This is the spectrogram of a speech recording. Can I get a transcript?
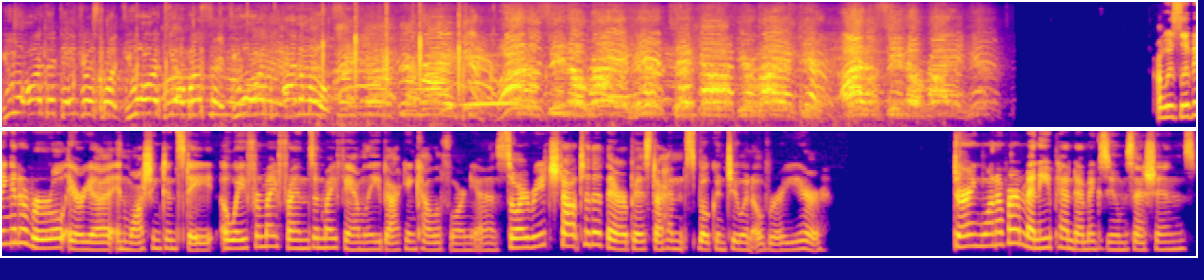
You are the dangerous ones. You are the aggressors. You are the animals. Take off your riot gear. I don't see no riot here. Take off your riot gear. I don't see no riot here. I was living in a rural area in Washington state, away from my friends and my family back in California, so I reached out to the therapist I hadn't spoken to in over a year. During one of our many pandemic Zoom sessions,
